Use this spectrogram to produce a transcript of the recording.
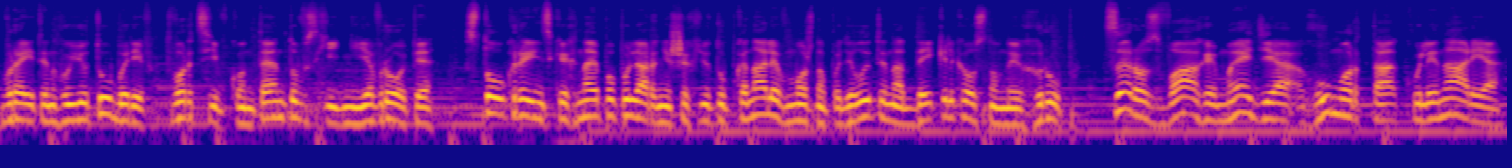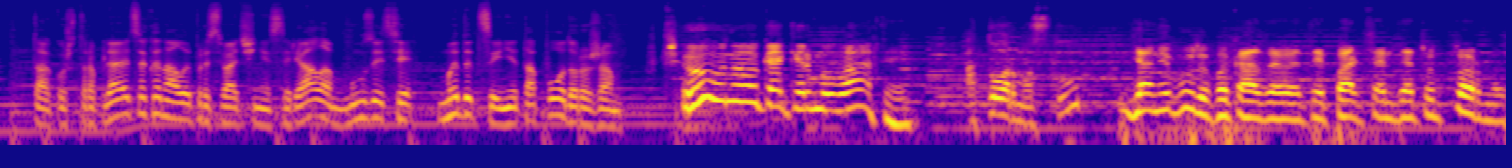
в рейтингу ютуберів, творців контенту в східній Європі. 100 українських найпопулярніших ютуб каналів можна поділити на декілька основних груп: це розваги, медіа, гумор та кулінарія. Також трапляються канали, присвячені серіалам, музиці, медицині та подорожам. Вчу внука кермувати. А тормоз тут? Я не буду показувати пальцем, де тут тормоз,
